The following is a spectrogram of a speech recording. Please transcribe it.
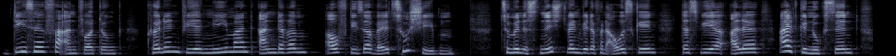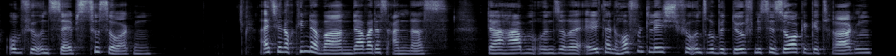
Diese Verantwortung können wir niemand anderem auf dieser Welt zuschieben. Zumindest nicht, wenn wir davon ausgehen, dass wir alle alt genug sind, um für uns selbst zu sorgen. Als wir noch Kinder waren, da war das anders. Da haben unsere Eltern hoffentlich für unsere Bedürfnisse Sorge getragen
